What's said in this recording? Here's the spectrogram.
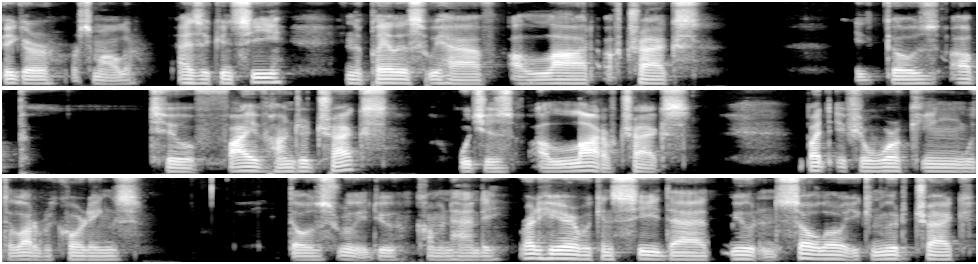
bigger or smaller. As you can see in the playlist we have a lot of tracks. It goes up to 500 tracks which is a lot of tracks. But if you're working with a lot of recordings those really do come in handy. Right here we can see that mute and solo, you can mute a track.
